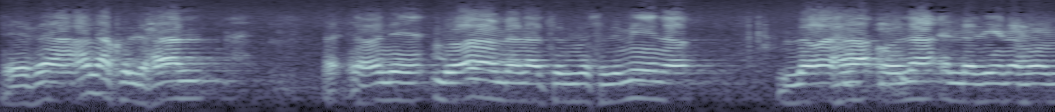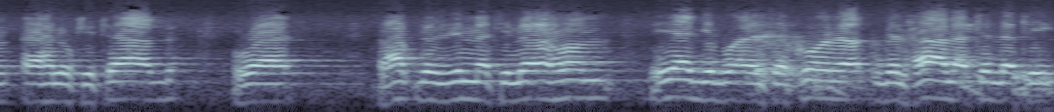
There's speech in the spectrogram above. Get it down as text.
فعلى كل حال يعني معاملة المسلمين مع هؤلاء الذين هم أهل كتاب وعقد الذمة معهم يجب أن تكون بالحالة التي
